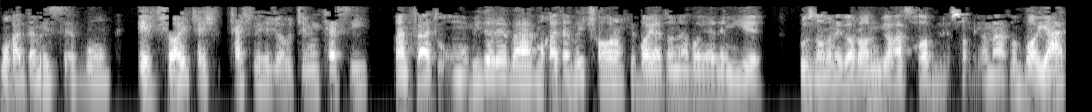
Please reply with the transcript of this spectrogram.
مقدمه سوم افشای کشف حجاب چنین کسی منفعت عمومی داره و مقدمه چهارم که باید و نباید میگه روزنامه‌نگاران یا اصحاب رسانه یا مردم باید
